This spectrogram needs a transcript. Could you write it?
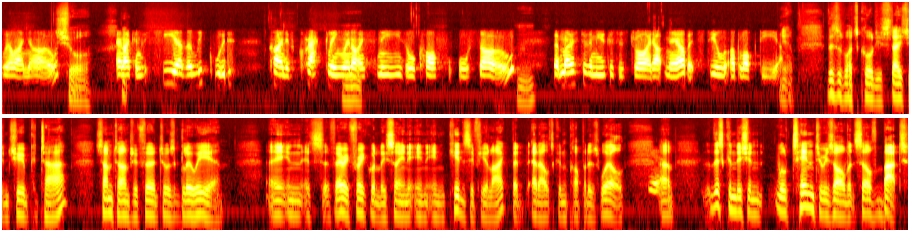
well, I know. Sure. and I can hear the liquid kind of crackling when Mm. I sneeze or cough or so. But most of the mucus is dried up now, but still a blocked ear. Yeah. This is what's called eustachian tube catarrh, sometimes referred to as glue ear. Uh, In, it's very frequently seen in, in kids, if you like, but adults can cop it as well. Yeah. Um, this condition will tend to resolve itself, but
